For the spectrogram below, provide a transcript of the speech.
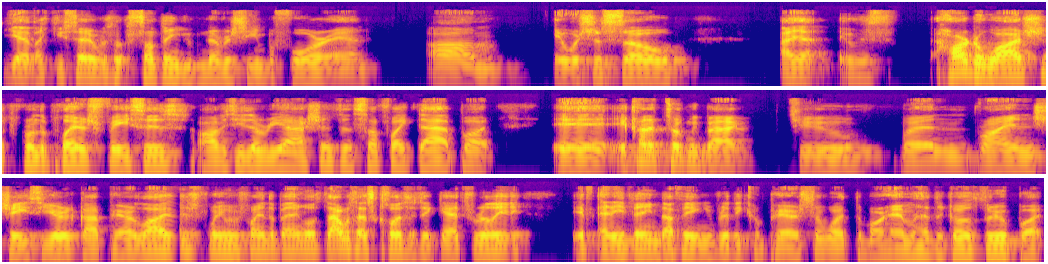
yeah, like you said, it was something you've never seen before, and um, it was just so. I it was hard to watch from the players' faces, obviously the reactions and stuff like that. But it it kind of took me back to when Ryan Shazier got paralyzed when he was playing the Bengals. That was as close as it gets, really if anything, nothing really compares to what Damar Hamlin had to go through, but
